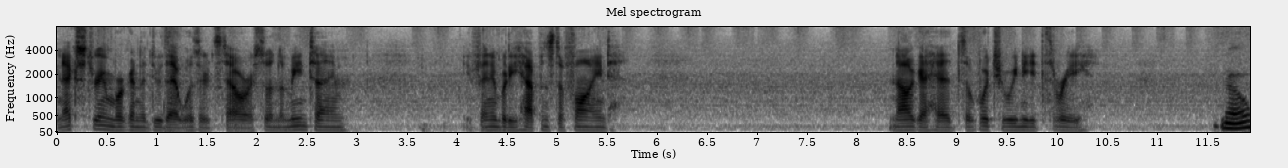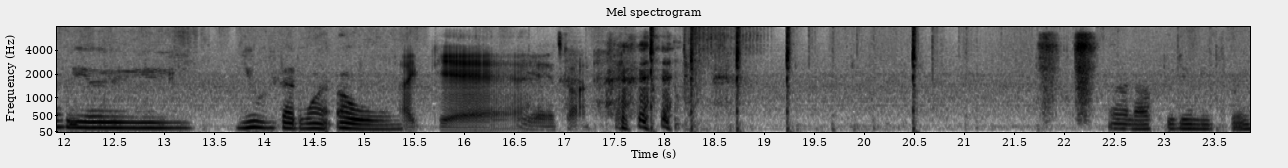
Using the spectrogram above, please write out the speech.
Alright, next stream we're going to do that Wizard's Tower. So in the meantime, if anybody happens to find Naga heads, of which we need three. No, we. Uh, you had one. Oh, I yeah. Yeah, it's gone. fair enough. We do need three.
